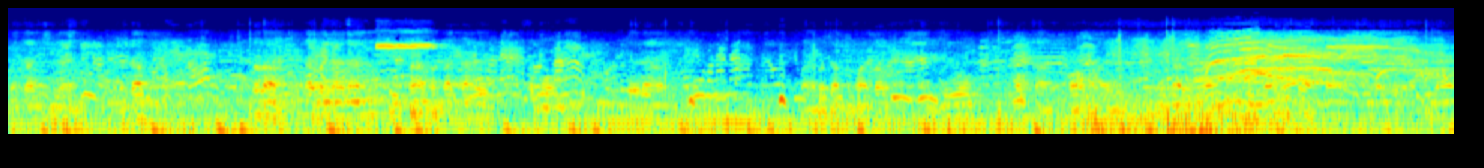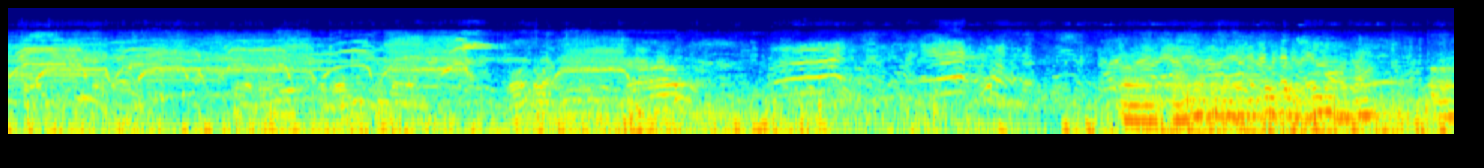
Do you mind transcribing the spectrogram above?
ในการเชียร์นะครับสำหรับการบรรยายนั้นผิดพลาดประการใดกับผมในนามฝ่ายประชาสัมพันธ์ต้องมีวงของการขออภัยนะครับ ขอสวัสดีครับเอ่อขออนุญาตประชาสัมพันธ์เพิ่มเติมนิดนึงนะครับเอ่อ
